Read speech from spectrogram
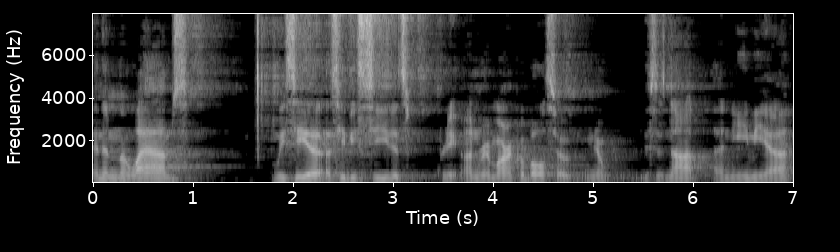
And then in the labs, we see a, a CBC that's pretty unremarkable. So, you know, this is not anemia.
